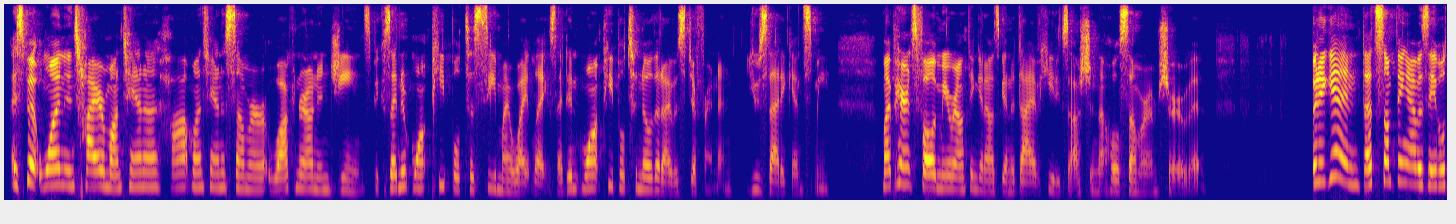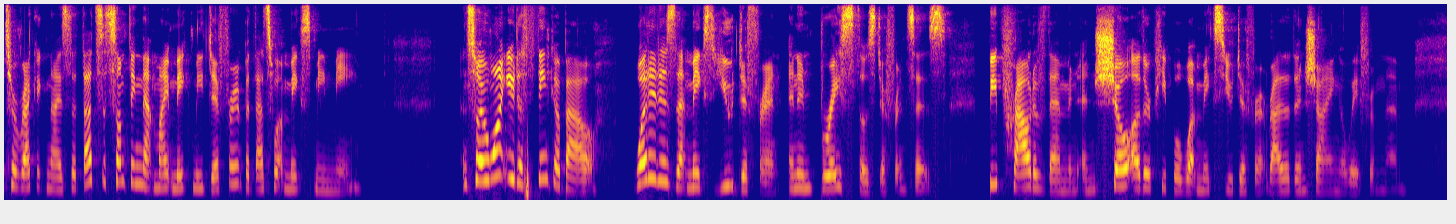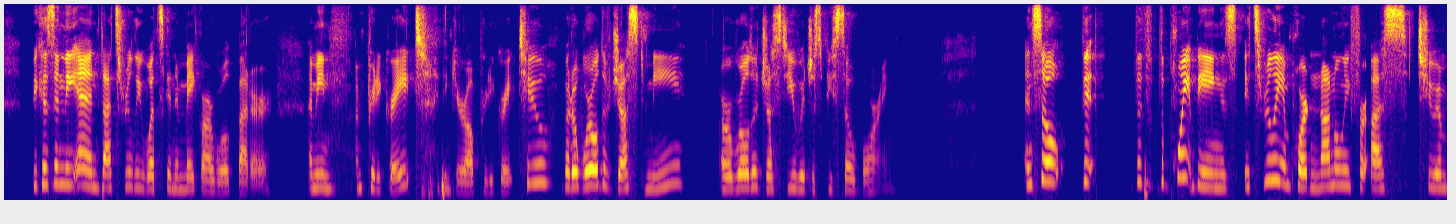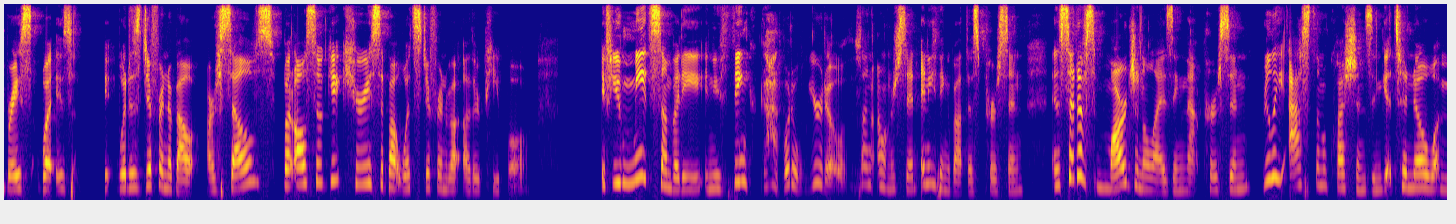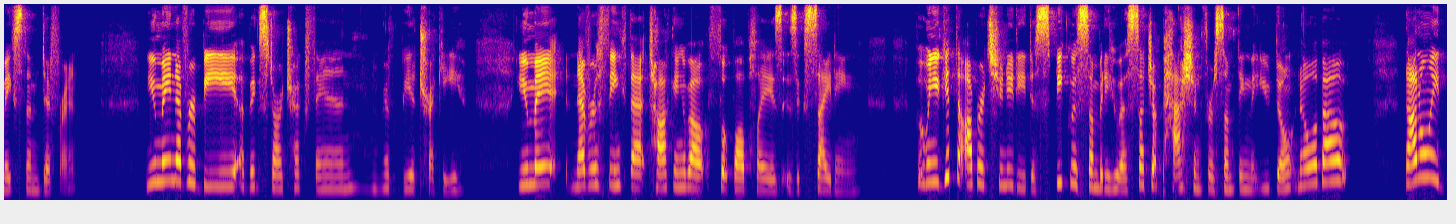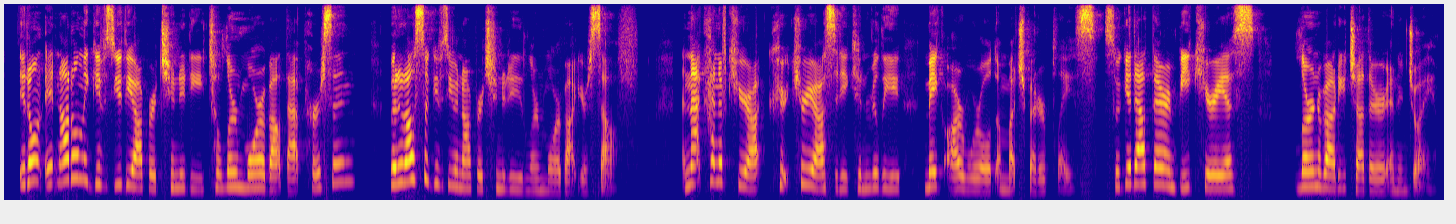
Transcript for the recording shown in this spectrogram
I spent one entire Montana, hot Montana summer walking around in jeans because I didn't want people to see my white legs. I didn't want people to know that I was different and use that against me. My parents followed me around thinking I was going to die of heat exhaustion that whole summer, I'm sure of it. But again, that's something I was able to recognize that that's something that might make me different, but that's what makes me me. And so I want you to think about what it is that makes you different and embrace those differences. Be proud of them and, and show other people what makes you different rather than shying away from them. Because in the end, that's really what's going to make our world better. I mean, I'm pretty great. I think you're all pretty great too. But a world of just me or a world of just you would just be so boring. And so the, the, the point being is it's really important not only for us to embrace what is what is different about ourselves, but also get curious about what's different about other people. If you meet somebody and you think, God, what a weirdo, I don't understand anything about this person, instead of marginalizing that person, really ask them questions and get to know what makes them different. You may never be a big Star Trek fan, you may never be a Trekkie. You may never think that talking about football plays is exciting. But when you get the opportunity to speak with somebody who has such a passion for something that you don't know about, not only it, it not only gives you the opportunity to learn more about that person, but it also gives you an opportunity to learn more about yourself. And that kind of curiosity can really make our world a much better place. So get out there and be curious, learn about each other, and enjoy.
